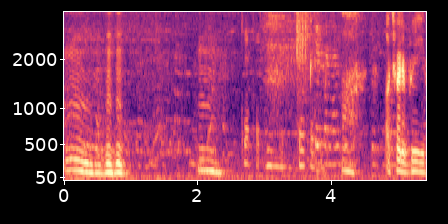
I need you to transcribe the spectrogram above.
Mm. Mm. Take it. Take it. Ah, I'll try to breathe.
